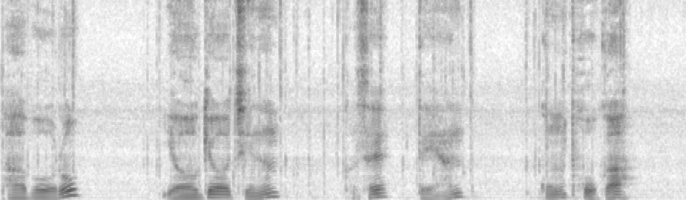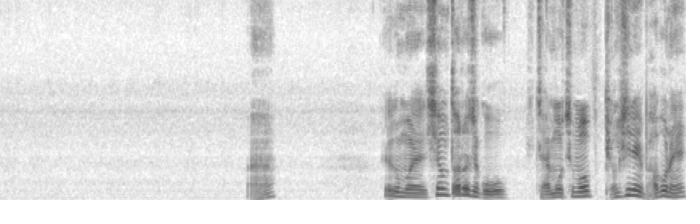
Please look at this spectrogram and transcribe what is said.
바보로 여겨지는 것에 대한 공포가 아? 이거 뭐야 시험 떨어지고 잘못 치면 병신이 바보네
